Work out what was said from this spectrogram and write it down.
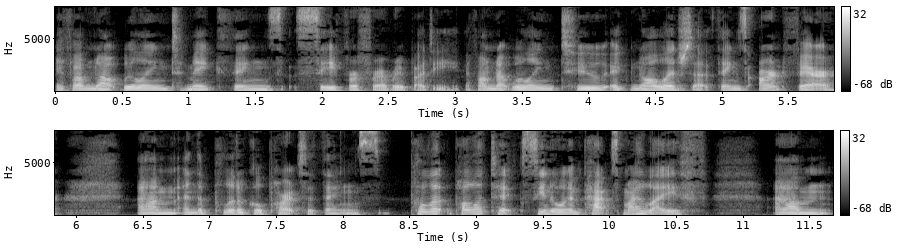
if I'm not willing to make things safer for everybody, if I'm not willing to acknowledge that things aren't fair um, and the political parts of things. Pol- politics, you know, impacts my life um,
